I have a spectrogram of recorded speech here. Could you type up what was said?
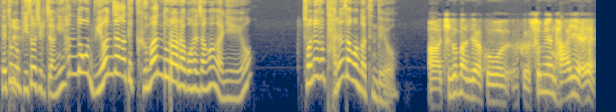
대통령 예. 비서실장이 한동훈 위원장한테 그만둬라라고 한 상황 아니에요? 전혀 좀 다른 상황 같은데요. 아, 지금은 이제 그, 그 수면 하에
